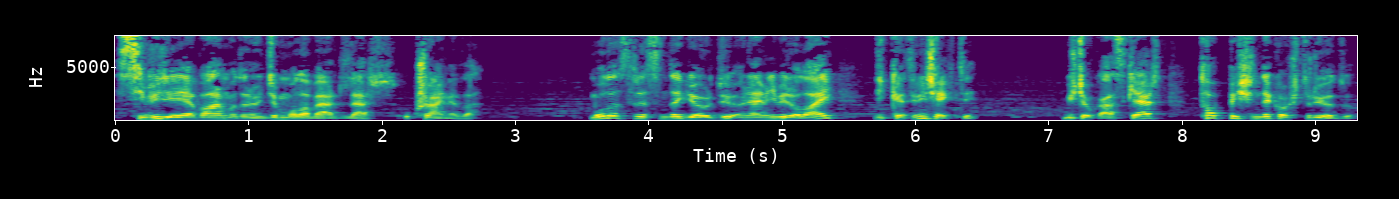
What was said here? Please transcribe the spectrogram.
Sibirya'ya varmadan önce mola verdiler Ukrayna'da. Mola sırasında gördüğü önemli bir olay dikkatini çekti. Birçok asker top peşinde koşturuyordu.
